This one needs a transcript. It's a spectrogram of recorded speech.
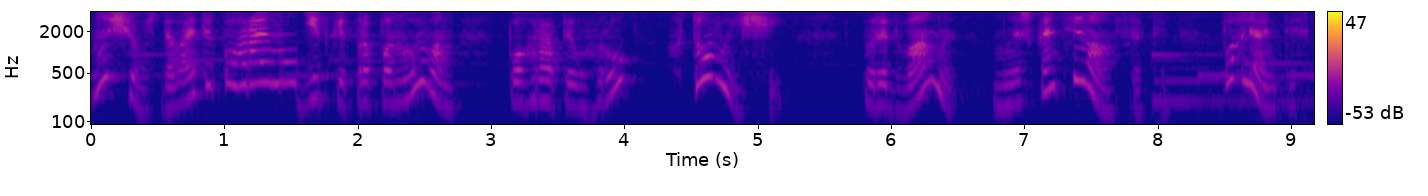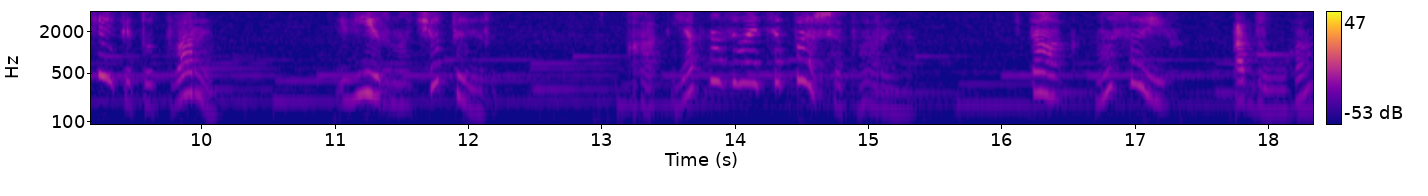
Ну що ж, давайте пограємо. Дітки, пропоную вам пограти в гру Хто вищий? Перед вами мешканці Африки. Погляньте, скільки тут тварин. Вірно, чотири. А як називається перша тварина? Так, носоріг. А друга?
